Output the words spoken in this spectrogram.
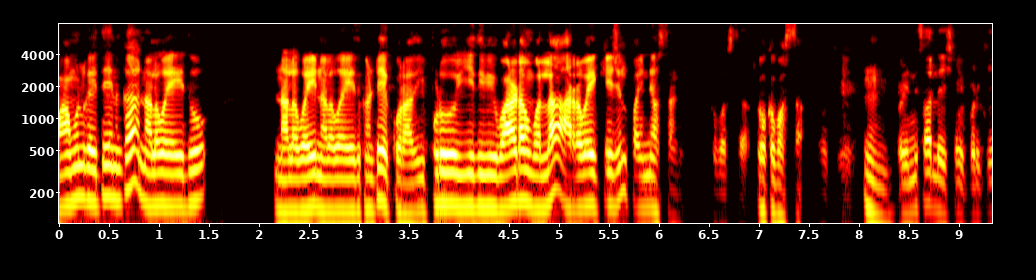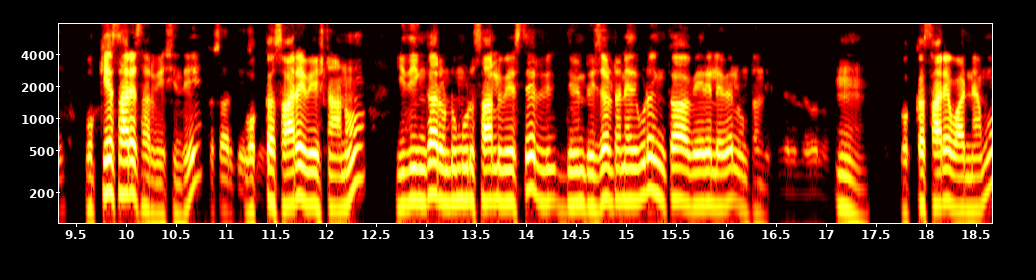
మామూలుగా అయితే ఇంకా నలభై ఐదు నలభై నలభై ఐదు కంటే ఎక్కువ రాదు. ఇప్పుడు ఇది వాడడం వల్ల అరవై కేజీలు పైన వస్తుంది. ఒక బస్తా. ఎన్నిసార్లు వేసినా ఇప్పటికి? ఒకేసారే సార్ వేసింది. ఒక్కసారి వేసినాను. ఇది ఇంకా రెండు మూడు సార్లు వేస్తే దీని రిజల్ట్ అనేది కూడా ఇంకా వేరే లెవెల్ ఉంటుంది. ఒక్కసారే వాడినాము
